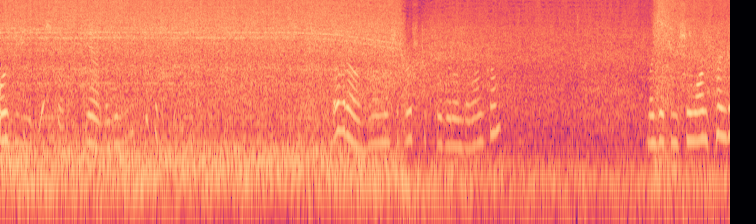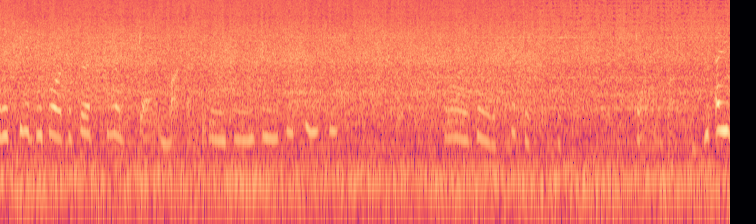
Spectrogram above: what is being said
On jest blisko. Nie, będzie blisko. Dobra, mam nasze troszkę tego lądowanką. Będzie jakimś 100 feet before the third Ej,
